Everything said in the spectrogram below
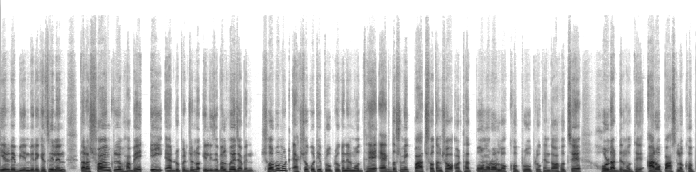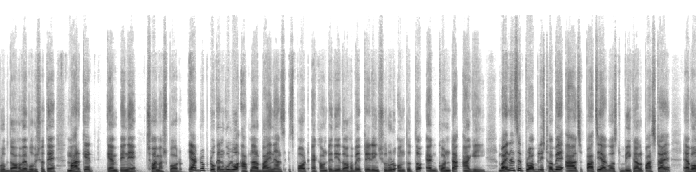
ইএলডে বিএনবি রেখেছিলেন, তারা স্বয়ংক্রিয়ভাবে এই অ্যাড্রোপের জন্য এলিজিবল হয়ে যাবেন। সর্বমোট একশো কোটি প্রুফ টোকেনের মধ্যে এক দশমিক পাঁচ শতাংশ অর্থাৎ পনেরো লক্ষ প্রুফ টোকেন দেওয়া হচ্ছে হোল্ডারদের মধ্যে। আরও পাঁচ লক্ষ প্রুফ দেওয়া হবে ভবিষ্যতে মার্কেট ক্যাম্পেইনে ছয় মাস পর। এয়ারড্রপ টোকেনগুলো আপনার বাইন্যান্স স্পট অ্যাকাউন্টে দিয়ে দেওয়া হবে। ট্রেডিং শুরুর অন্তত এক ঘণ্টা আগেই। বাইন্যান্সের প্রব লিস্ট হবে আজ পাঁচই আগস্ট বিকাল পাঁচটায় এবং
